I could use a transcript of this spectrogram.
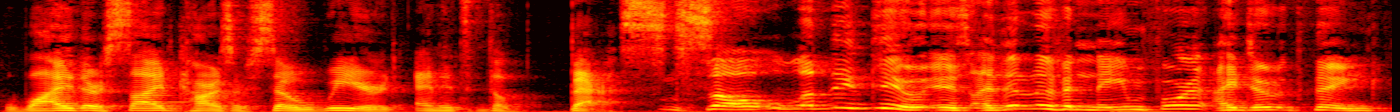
why their sidecars are so weird, and it's the best. So what they do is I don't have a name for it. I don't think,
